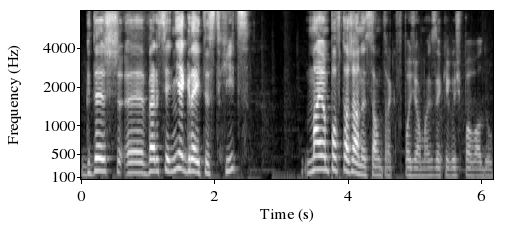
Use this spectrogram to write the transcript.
gdyż e, wersje nie Greatest Hits mają powtarzany soundtrack w poziomach z jakiegoś powodu.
